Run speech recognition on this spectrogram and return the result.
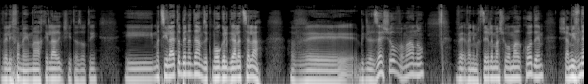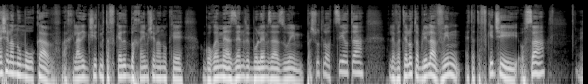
ולפעמים האכילה הרגשית הזאת היא מצילה את הבן אדם, זה כמו גלגל הצלה. ובגלל זה, שוב, אמרנו, ו- ואני מחזיר למה שהוא אמר קודם, שהמבנה שלנו מורכב. האכילה רגשית מתפקדת בחיים שלנו כגורם מאזן ובולם זעזועים. פשוט להוציא אותה, לבטל אותה בלי להבין את התפקיד שהיא עושה, אה,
